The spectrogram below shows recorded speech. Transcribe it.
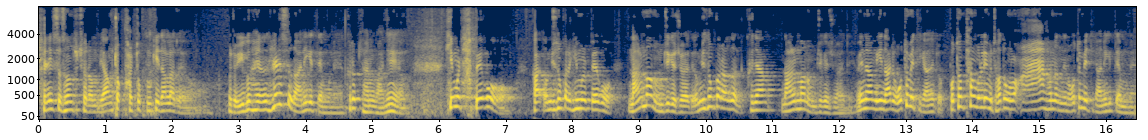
테니스 선수처럼 양쪽 팔뚝 굵기 달라져요. 그죠? 이거 헬- 헬스가 아니기 때문에 그렇게 하는 거 아니에요. 힘을 다 빼고 가- 엄지손가락 힘을 빼고 날만 움직여줘야 돼요. 엄지손가락은 그냥 날만 움직여줘야 돼요. 왜냐하면 이 날이 오토매틱이 아니죠. 보통 탁 눌리면 자동으로 아 하는 일은 오토매틱이 아니기 때문에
